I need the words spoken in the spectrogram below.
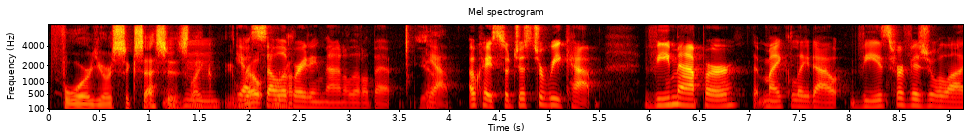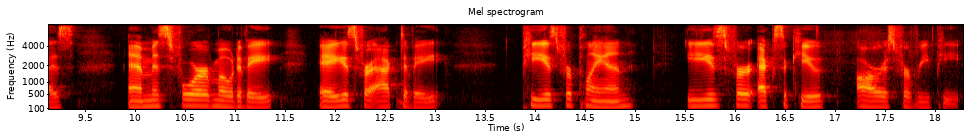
for your successes. Mm-hmm. Like, Yeah, rel- celebrating that a little bit. Yeah. Yeah. Okay, so just to recap V mapper that Mike laid out V is for visualize, M is for motivate, A is for activate, P is for plan, E is for execute, R is for repeat.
